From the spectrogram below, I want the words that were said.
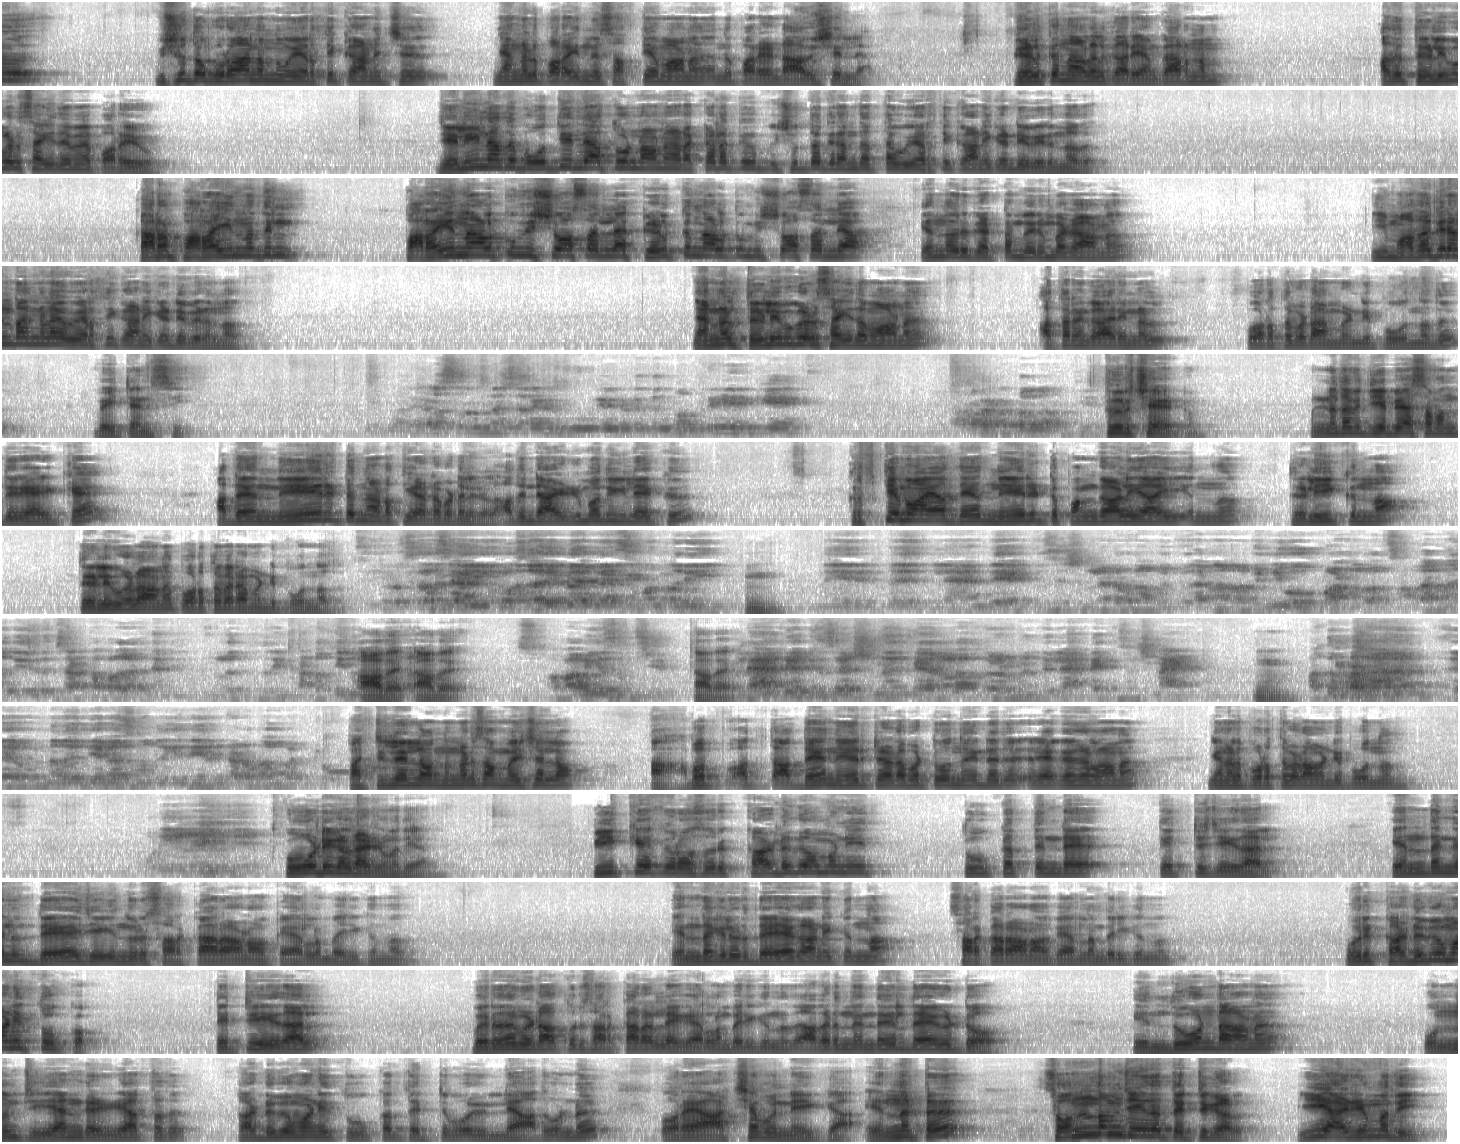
വിശുദ്ധ ഖുർആൻ ഒന്ന് ഉയർത്തി കാണിച്ച് ഞങ്ങൾ പറയുന്നത് സത്യമാണ് എന്ന് പറയേണ്ട ആവശ്യമില്ല. കേൾക്കുന്ന ആളുകൾക്ക് അറിയാം. കാരണം അത് തെളിവുകൾ സഹിതമേ പറയൂ. ജലീൽ അത് ബോധ്യമില്ലാത്തതുകൊണ്ടാണ് ഇടക്കിടക്ക് വിശുദ്ധ ഗ്രന്ഥത്തെ ഉയർത്തി കാണിക്കേണ്ടി വരുന്നത്. കാരണം പറയുന്നതിൽ പറയുന്ന ആൾക്കും വിശ്വാസമല്ല കേൾക്കുന്ന ആൾക്കും വിശ്വാസമല്ല എന്നൊരു ഘട്ടം വരുമ്പോഴാണ് ഈ മതഗ്രന്ഥങ്ങളെ ഉയർത്തി കാണിക്കേണ്ടി വരുന്നത്. ഞങ്ങൾ തെളിവുകൾ സഹിതമാണ് അത്തരം കാര്യങ്ങൾ പുറത്തുവിടാൻ വേണ്ടി പോകുന്നത്. വെയിറ്റ് ആൻഡ് തീർച്ചയായിട്ടും. ഉന്നത വിദ്യാഭ്യാസ മന്ത്രിയായിരിക്കെ അദ്ദേഹം നേരിട്ട് നടത്തിയ ഇടപെടലുകൾ. അതിന്റെ അഴിമതിയിലേക്ക് കൃത്യമായി അദ്ദേഹം നേരിട്ട് പങ്കാളിയായി എന്ന് തെളിയിക്കുന്ന തെളിവുകളാണ് പുറത്തു വരാൻ വേണ്ടി പോകുന്നത്. അതെ അതെ. അതെ. Land അക്വിസിഷന് Kerala government land acquisition act അത് പ്രകാരം ഉന്നത വിദ്യാഭ്യാസ മന്ത്രിക്ക് നേരിട്ട് ഇടപെടാൻ പറ്റും പറ്റില്ലല്ലോ നിങ്ങൾ സമ്മതിച്ചല്ലോ. ആ അപ്പോൾ അദ്ദേഹം നേരിട്ട് ഇടപെട്ടു എന്നതിന്റെ രേഖകളാണ് ഞങ്ങൾ പുറത്തുവിടാൻ വേണ്ടി പോകുന്നത്. കോടികളുടെ കോടികളുടെ അഴിമതിയാണ്. പി കെ ഫിറോസ് ഒരു കടുകമണി തൂക്കത്തിന്റെ തെറ്റ് ചെയ്താൽ എന്തെങ്കിലും ദയ ചെയ്യുന്ന ഒരു സർക്കാരാണോ കേരളം ഭരിക്കുന്നത്? എന്തെങ്കിലും ഒരു ദയ കാണിക്കുന്ന സർക്കാരാണോ കേരളം ഭരിക്കുന്നത്? ഒരു കടുകുമണി തൂക്കം തെറ്റ് ചെയ്താൽ വെറുതെ വിടാത്തൊരു സർക്കാരല്ലേ കേരളം ഭരിക്കുന്നത്? അവരിന്ന് എന്തെങ്കിലും ദയ കിട്ടുമോ എന്തുകൊണ്ടാണ് ഒന്നും ചെയ്യാൻ കഴിയാത്തത്? കടുകുമണി തൂക്കം തെറ്റ് പോലും ഇല്ല അതുകൊണ്ട് കുറേ ആക്ഷേപം ഉന്നയിക്കുക. എന്നിട്ട് സ്വന്തം ചെയ്ത തെറ്റുകൾ. ഈ അഴിമതി.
